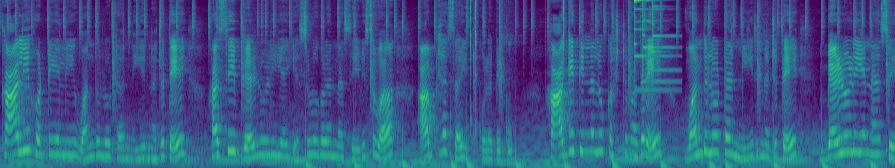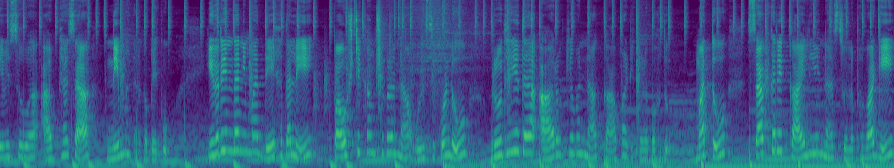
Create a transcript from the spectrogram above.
ಖಾಲಿ ಹೊಟ್ಟೆಯಲ್ಲಿ ಒಂದು ಲೋಟ ನೀರಿನ ಜೊತೆ ಹಸಿ ಬೆಳ್ಳುಳ್ಳಿಯ ಎಸಳುಗಳನ್ನು ಸೇವಿಸುವ ಅಭ್ಯಾಸ ಇಟ್ಟುಕೊಳ್ಳಬೇಕು ಹಾಗೆ ತಿನ್ನಲು ಕಷ್ಟವಾದರೆ ಒಂದು ಲೋಟ ನೀರಿನ ಜೊತೆ ಬೆಳ್ಳುಳ್ಳಿಯನ್ನು ಸೇವಿಸುವ ಅಭ್ಯಾಸ ನಿಮ್ಮದಾಗಬೇಕು. ಇದರಿಂದ ನಿಮ್ಮ ದೇಹದಲ್ಲಿ ಪೌಷ್ಟಿಕಾಂಶಗಳನ್ನು ಉಳಿಸಿಕೊಂಡು ಹೃದಯದ ಆರೋಗ್ಯವನ್ನು ಕಾಪಾಡಿಕೊಳ್ಳಬಹುದು ಮತ್ತು ಸಕ್ಕರೆ ಕಾಯಿಲೆಯನ್ನು ಸುಲಭವಾಗಿ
